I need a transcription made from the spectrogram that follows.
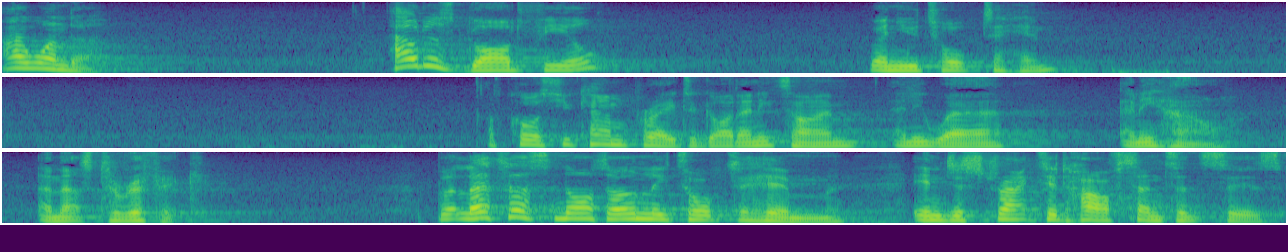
I wonder, how does God feel when you talk to Him? Of course, you can pray to God anytime, anywhere, anyhow, and that's terrific. But let us not only talk to Him in distracted half sentences,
